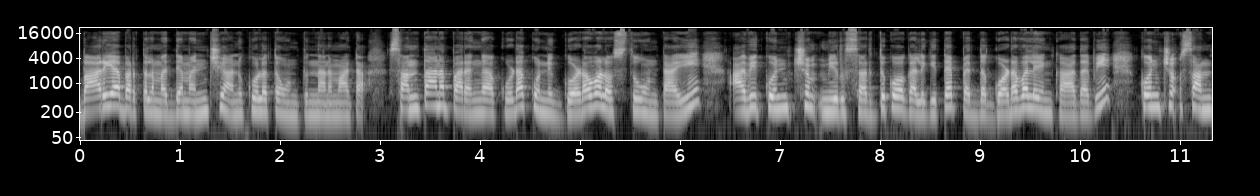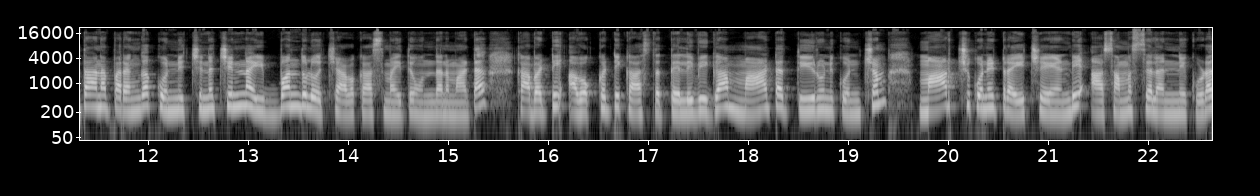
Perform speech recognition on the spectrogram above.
భార్యాభర్తల మధ్య మంచి అనుకూలత ఉంటుందన్నమాట సంతాన పరంగా కూడా కొన్ని గొడవలు వస్తూ ఉంటాయి. అవి కొంచెం మీరు సర్దుకోగలిగితే పెద్ద గొడవలేం కాదవి. కొంచెం సంతాన పరంగా కొన్ని చిన్న చిన్న ఇబ్బందులు వచ్చే అవకాశం అయితే ఉందన్నమాట. కాబట్టి ఆ ఒక్కటి కాస్త తెలివిగా మాట తీరుని కొంచెం మార్చుకొని ట్రై చేయండి. ఆ సమస్యలన్నీ కూడా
